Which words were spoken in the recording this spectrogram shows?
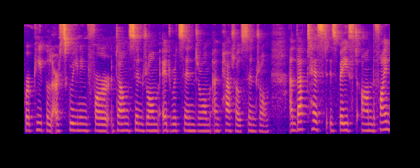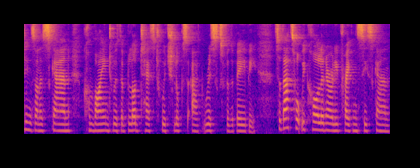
where people are screening for Down syndrome, Edwards syndrome, and Patau syndrome. And that test is based on the findings on a scan combined with a blood test which looks at risks for the baby. So that's what we call an early pregnancy scan.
